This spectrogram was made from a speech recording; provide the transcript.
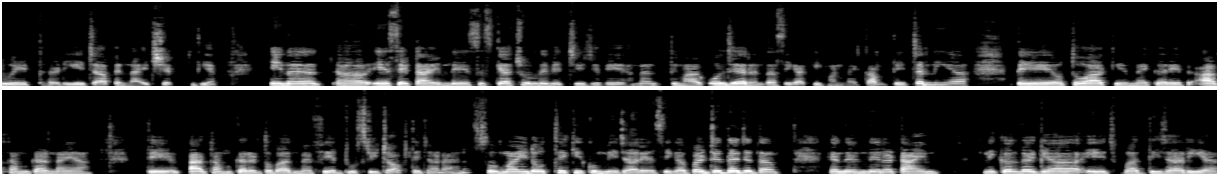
to 8:30 ਜਾਂ ਫਿਰ ਨਾਈਟ ਸ਼ਿਫਟ ਦੀ ਇਹਨਾਂ ਇਸੇ ਟਾਈਮ ਦੇ ਇਸ ਸਕੈਚੂਅਲ ਦੇ ਵਿੱਚ ਹੀ ਜਿਵੇਂ ਹਨਾ ਦਿਮਾਗ ਉਲਝਿਆ ਰਹਿੰਦਾ ਸੀਗਾ ਕਿ ਹੁਣ ਮੈਂ ਕੰਮ ਤੇ ਚੱਲਨੀ ਆ ਤੇ ਉੱਥੋਂ ਆ ਕੇ ਮੈਂ ਘਰੇ ਫਿਰ ਆਹ ਕੰਮ ਕਰਨਾ ਆ ਤੇ ਆਹ ਕੰਮ ਕਰਨ ਤੋਂ ਬਾਅਦ ਮੈਂ ਫਿਰ ਦੂਸਰੀ ਜੌਬ ਤੇ ਜਾਣਾ ਹੈ ਨਾ ਸੋ ਮਾਈਂਡ ਉੱਥੇ ਕੀ ਘੁੰਮੀ ਜਾ ਰਿਹਾ ਸੀਗਾ ਬਟ ਜਿੱਦਾਂ ਜਿੱਦਾਂ ਕਹਿੰਦੇ ਹੁੰਦੇ ਨਾ ਟਾਈਮ ਨਿਕਲਦਾ ਗਿਆ ਏਜ ਵੱਧਦੀ ਜਾ ਰਹੀ ਆ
